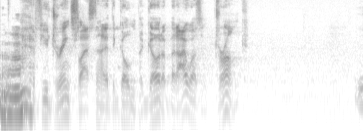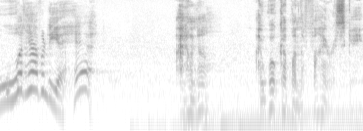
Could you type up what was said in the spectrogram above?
Mm-hmm. I had a few drinks last night at the Golden Pagoda, but I wasn't drunk. What happened to your head? I don't know. I woke up on the fire escape.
